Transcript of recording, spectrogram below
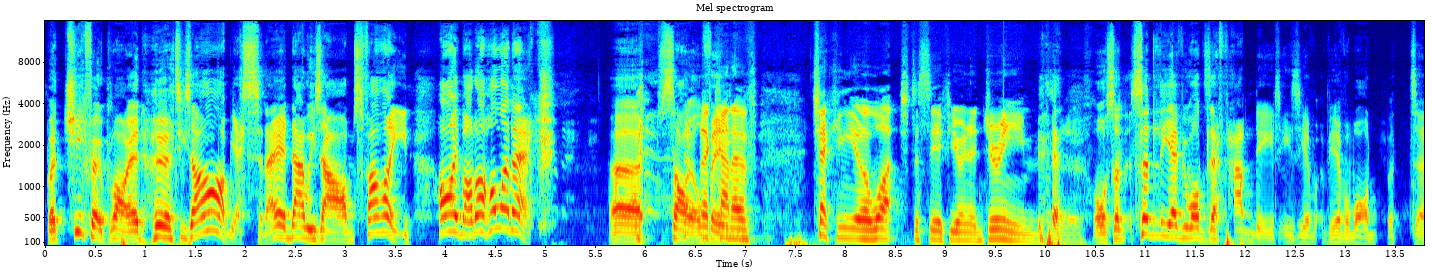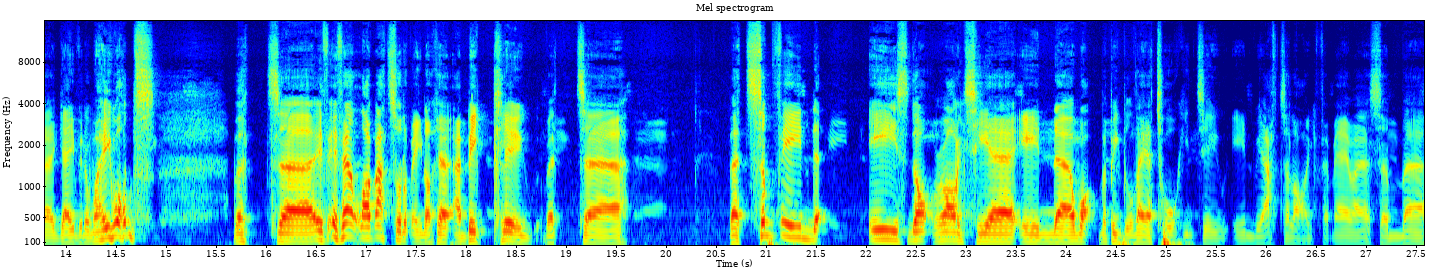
but Chief O'Brien hurt his arm yesterday, and now his arm's fine. I'm on a holodeck. Uh, style They're thing. kind of checking your watch to see if you're in a dream. sort of. Or so, suddenly everyone's left-handed. Is the other, the other one, but uh, gave it away once. But uh, it, it felt like that sort of thing, like a, a big clue. But uh, that something is not right here in uh, what the people they are talking to in the afterlife. That there are some uh,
